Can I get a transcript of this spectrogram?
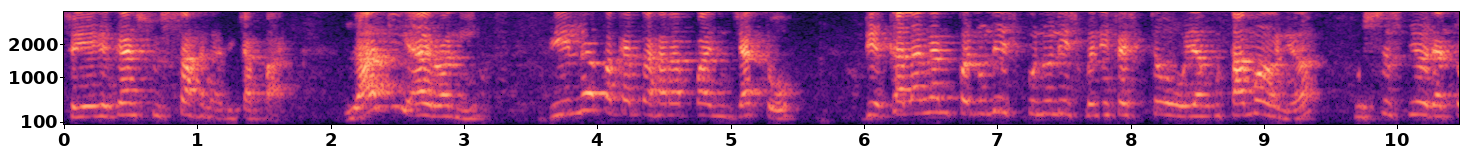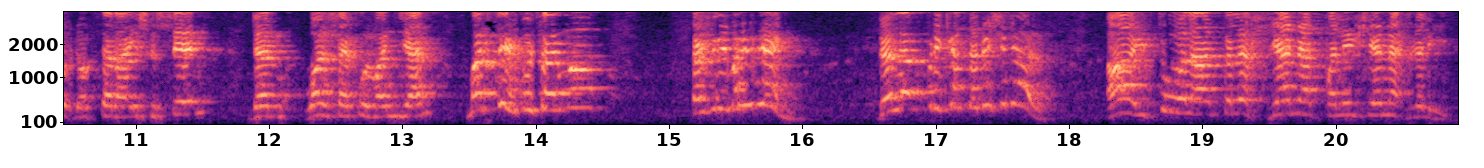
sehingga kan susah nak dicapai. Lagi ironi, bila Pakatan Harapan jatuh, di kalangan penulis-penulis manifesto yang utamanya, khususnya Datuk Dr. Rais Hussein dan Wan Saiful Manjan, masih bersama Tazri Bahidin dalam Perikatan Nasional. Ah, itulah antara khianat paling khianat sekali.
